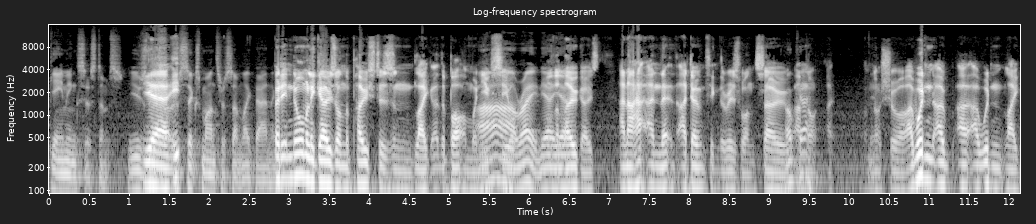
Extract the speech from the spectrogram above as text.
gaming systems. Usually, Yeah, it- six months or something like that. But it normally goes on the posters and like at the bottom when you see Ah, all, right, yeah, all the yeah. logos. And I and th- I don't think there is one, so Okay. I'm not I, I'm not sure. I wouldn't I, I I wouldn't like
